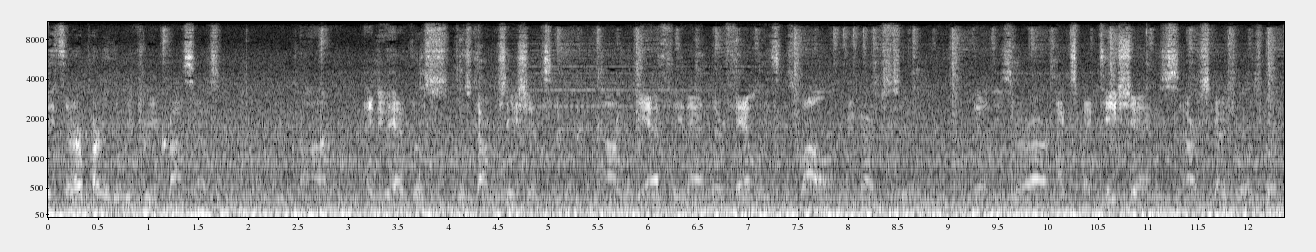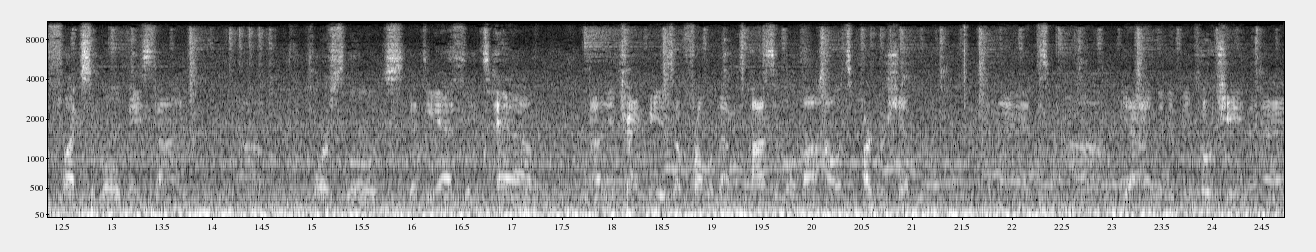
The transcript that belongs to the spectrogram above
athletes that are part of the recruiting process, um, I do have those those conversations uh, with the athlete and their families as well in regards to you know these are our expectations. Our schedule is really flexible based on um, the course loads that the athletes have. Uh, and try and be as upfront with them as possible about how it's a partnership and that um, yeah I'm going to be coaching and I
